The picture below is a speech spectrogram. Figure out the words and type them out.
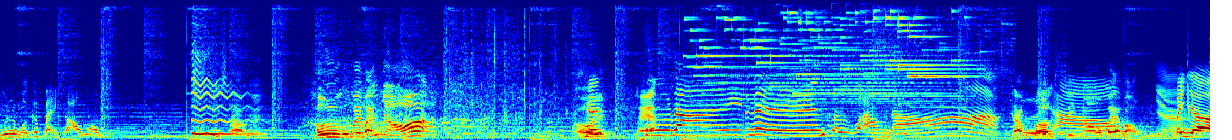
gửi lời mời kết bạn cho ông không? Nghĩ sao vậy. Thư của mấy bạn nhỏ. Ơi Cảm ơn. Sino bé bỏng nha. Bây giờ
